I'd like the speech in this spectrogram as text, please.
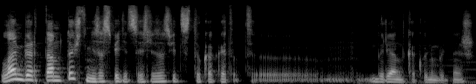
Ламберт там точно не засветится, если засветится, то как этот э, вариант какой-нибудь, знаешь.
